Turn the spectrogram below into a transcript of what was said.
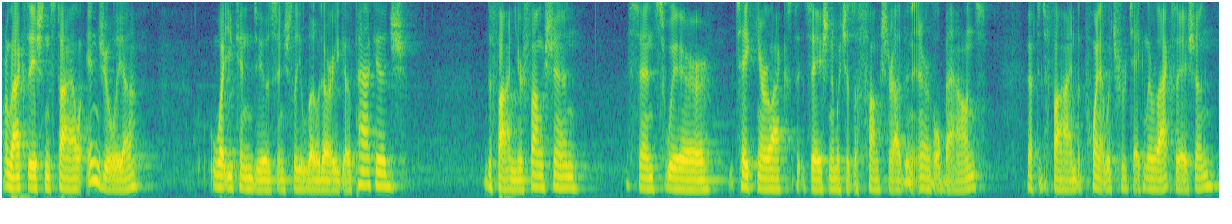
relaxation style in Julia, what you can do is essentially load our EAGO package, define your function. Since we're taking a relaxation, which is a function rather than an interval bound, we have to define the point at which we're taking the relaxation,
